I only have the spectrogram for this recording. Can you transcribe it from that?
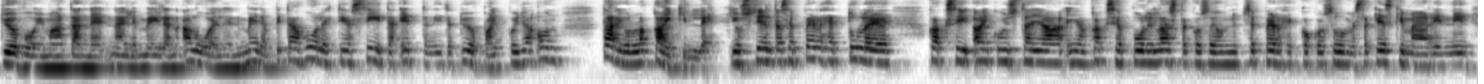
työvoimaa tänne näille meidän alueille, niin meidän pitää huolehtia siitä, että niitä työpaikkoja on tarjolla kaikille. Jos sieltä se perhe tulee kaksi aikuista ja, ja kaksi ja puoli lasta, kun se on nyt se perhe koko Suomessa keskimäärin, niin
